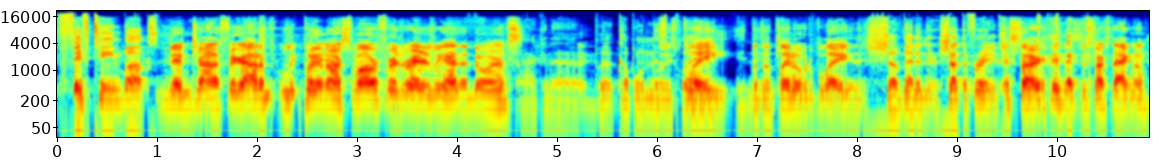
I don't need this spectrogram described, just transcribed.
Fifteen bucks. Then trying to figure out to put in our small refrigerators we had in the dorms. I can uh, put a couple in this plate, plate, and put the plate over the plate, and shove that in there. Shut the fridge. and start just start stacking them.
